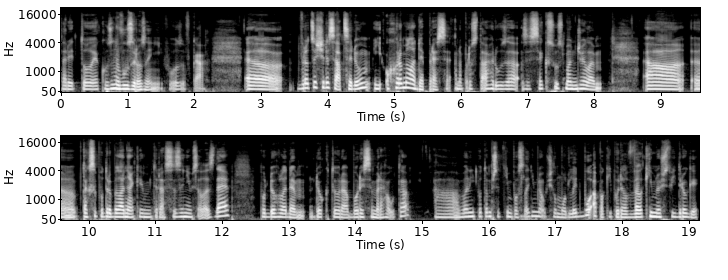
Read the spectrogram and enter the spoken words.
tady to jako znovu zrození v uvozovkách. Eh, v roce 67 jí ochromila deprese a naprostá hrůza ze sexu s manželem. A eh, tak se podrobila nějakým teda sezením s LSD pod dohledem doktora Borise Mrhauta, a on jí potom před tím posledním naučil modlitbu a pak jí podal velké množství drogy.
